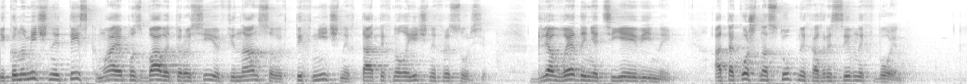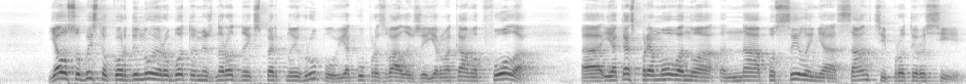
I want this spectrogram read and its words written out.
Економічний тиск має позбавити Росію фінансових, технічних та технологічних ресурсів для ведення цієї війни, а також наступних агресивних воєн. Я особисто координую роботу міжнародної експертної групи, яку прозвали вже Єрмака Макфола, е, яка спрямована на посилення санкцій проти Росії.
